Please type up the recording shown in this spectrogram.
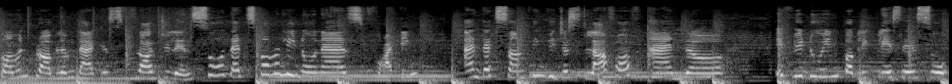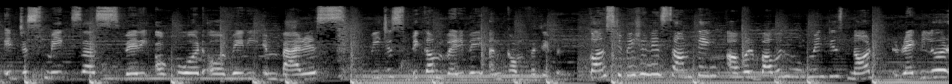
common problem that is flatulence. So that's commonly known as farting and that's something we just laugh off and uh, we do in public places so it just makes us very awkward or very embarrassed. We just become very very uncomfortable. Constipation is something our bowel movement is not regular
